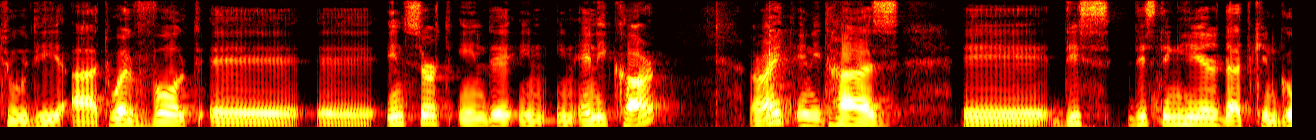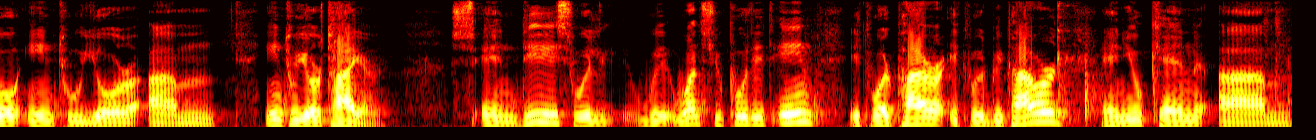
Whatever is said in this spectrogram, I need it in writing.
to the uh, 12 volt uh, uh, insert in the in, in any car, all right, and it has this this thing here that can go into your um, into your tire and this will, once you put it in it will power it will be powered and you can um,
